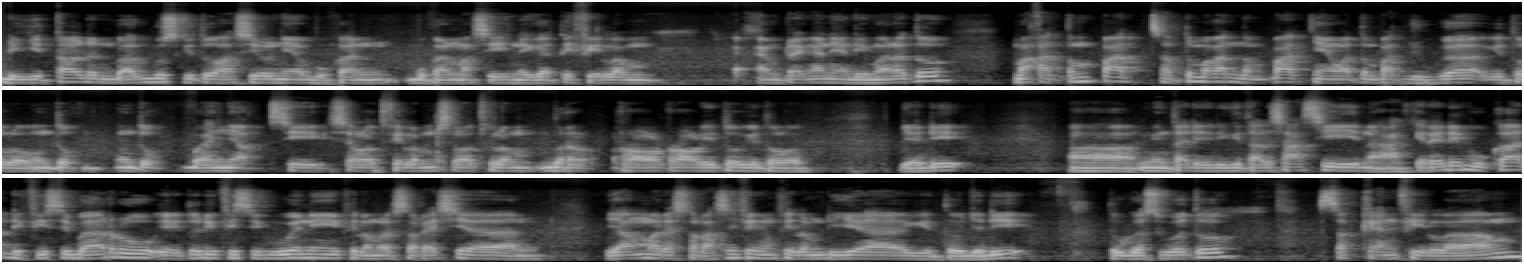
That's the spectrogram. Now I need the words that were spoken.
digital dan bagus gitu hasilnya. Bukan bukan masih negatif film emprengan yang di mana tuh makan tempat satu makan tempat nyewa tempat juga gitu loh untuk untuk banyak si slot film slot film berroll roll itu gitu loh. Jadi eh, minta didigitalisasi. Nah akhirnya dia buka divisi baru yaitu divisi gue nih film restoration yang merestorasi film-film dia gitu. Jadi tugas gue tuh scan film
